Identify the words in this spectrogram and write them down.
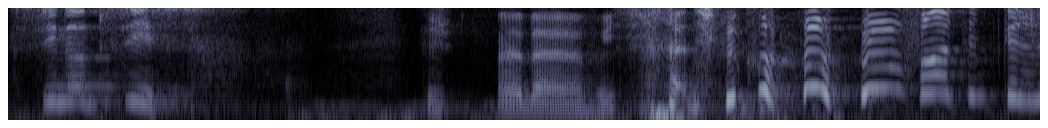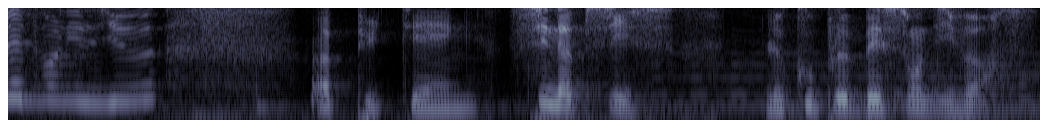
Synopsis. Je- euh, bah oui, du coup, faudra peut-être que je l'ai devant les yeux. Oh putain. Synopsis. Le couple Besson divorce.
